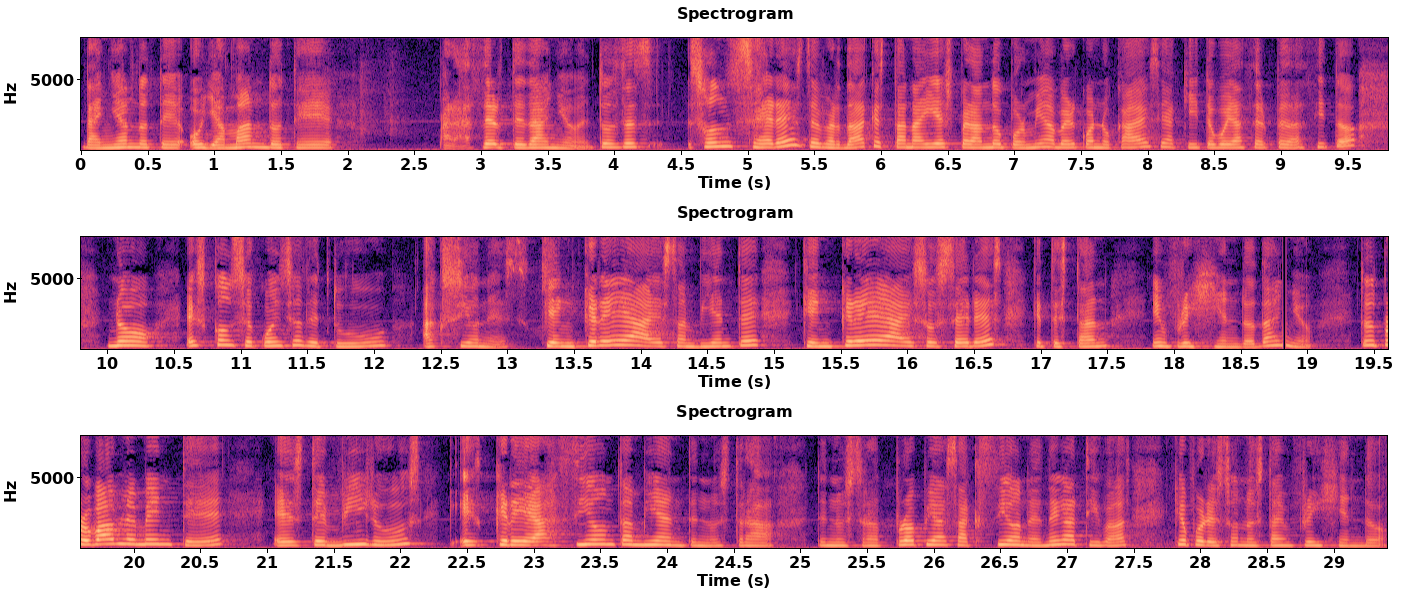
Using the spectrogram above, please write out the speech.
dañándote o llamándote para hacerte daño. Entonces, son seres de verdad que están ahí esperando por mí a ver cuando caes y aquí te voy a hacer pedacito. No, es consecuencia de tus acciones. Quien crea ese ambiente, quien crea esos seres que te están infringiendo daño. Entonces, probablemente este virus es creación también de, nuestra, de nuestras propias acciones negativas que por eso nos está infringiendo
